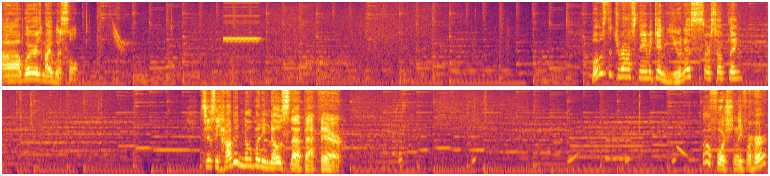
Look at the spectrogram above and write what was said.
Uh, where is my whistle? Giraffe's name again? Eunice or something? Seriously, how did nobody notice that back there? Well, fortunately for her,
